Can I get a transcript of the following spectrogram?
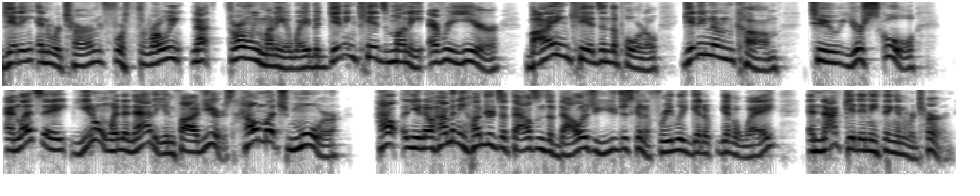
getting in return for throwing, not throwing money away, but giving kids money every year, buying kids in the portal, getting them to come to your school? And let's say you don't win a natty in five years. How much more? How you know how many hundreds of thousands of dollars are you just going to freely get give away and not get anything in return?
